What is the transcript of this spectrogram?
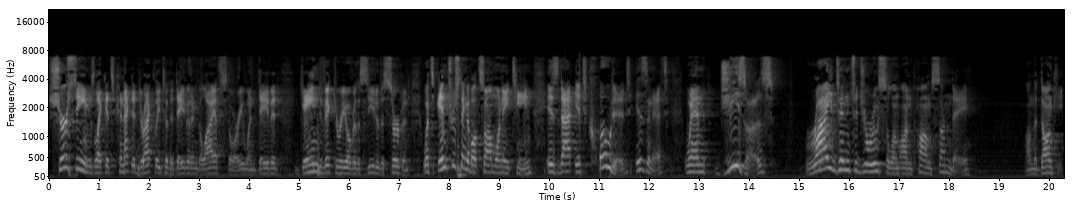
sure seems like it's connected directly to the David and Goliath story when David gained victory over the seed of the serpent. What's interesting about Psalm 118 is that it's quoted, isn't it, when Jesus rides into Jerusalem on Palm Sunday on the donkey.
